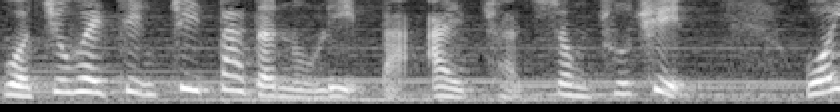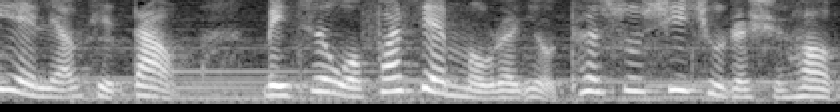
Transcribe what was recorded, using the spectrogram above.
我就会尽最大的努力把爱传送出去。我也了解到，每次我发现某人有特殊需求的时候，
